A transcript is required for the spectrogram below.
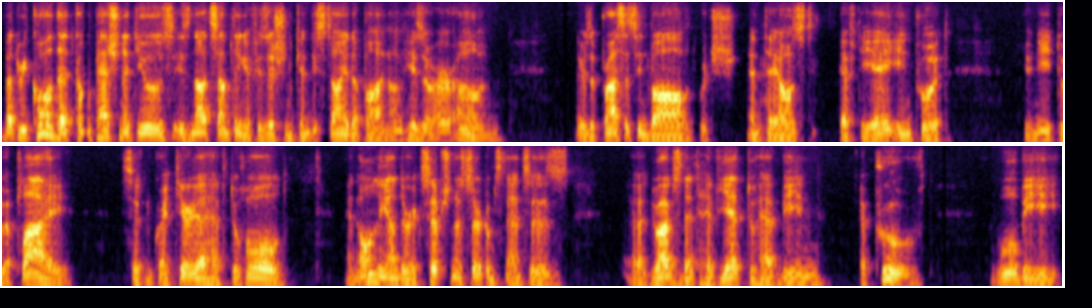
But recall that compassionate use is not something a physician can decide upon on his or her own. There's a process involved which entails FDA input. You need to apply, certain criteria have to hold, and only under exceptional circumstances uh, drugs that have yet to have been approved will be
